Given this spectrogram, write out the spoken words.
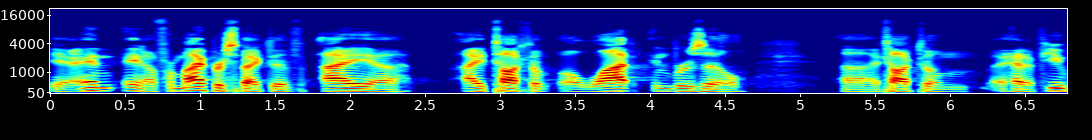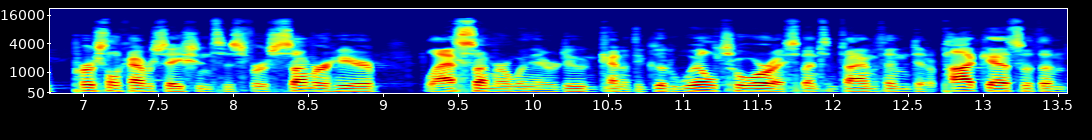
Yeah, and you know, from my perspective, I uh, I talked a, lot in Brazil. Uh, I talked to him. I had a few personal conversations his first summer here last summer when they were doing kind of the goodwill tour. I spent some time with him, did a podcast with him,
